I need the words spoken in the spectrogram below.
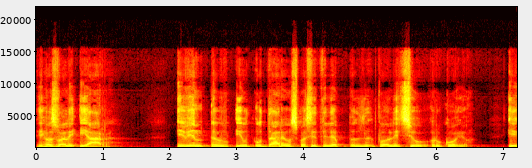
його звали Іар. І він е, і ударив Спасителя по лицю рукою. І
